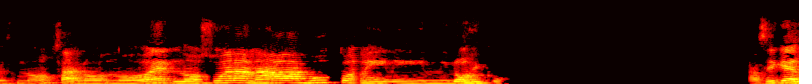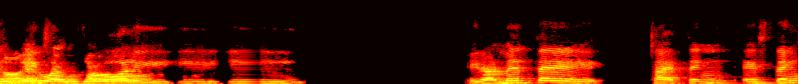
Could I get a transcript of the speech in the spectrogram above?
pues no, o sea, no, no, es- no suena nada justo ni, ni, ni lógico. Así que No, edúquense, por favor, y, y, y, y realmente, o sea, estén, estén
